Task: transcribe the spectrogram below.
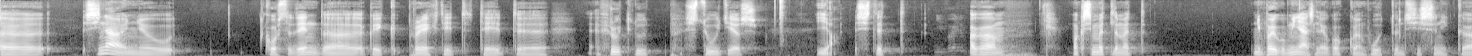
Öö, sina on ju, koostad enda kõik projektid, teed öö, Fruit Loop stuudios. Sest et, aga ma hakkasin mõtlema, et nii palju, kui mina sellega kokku olen puutunud, siis see on ikka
